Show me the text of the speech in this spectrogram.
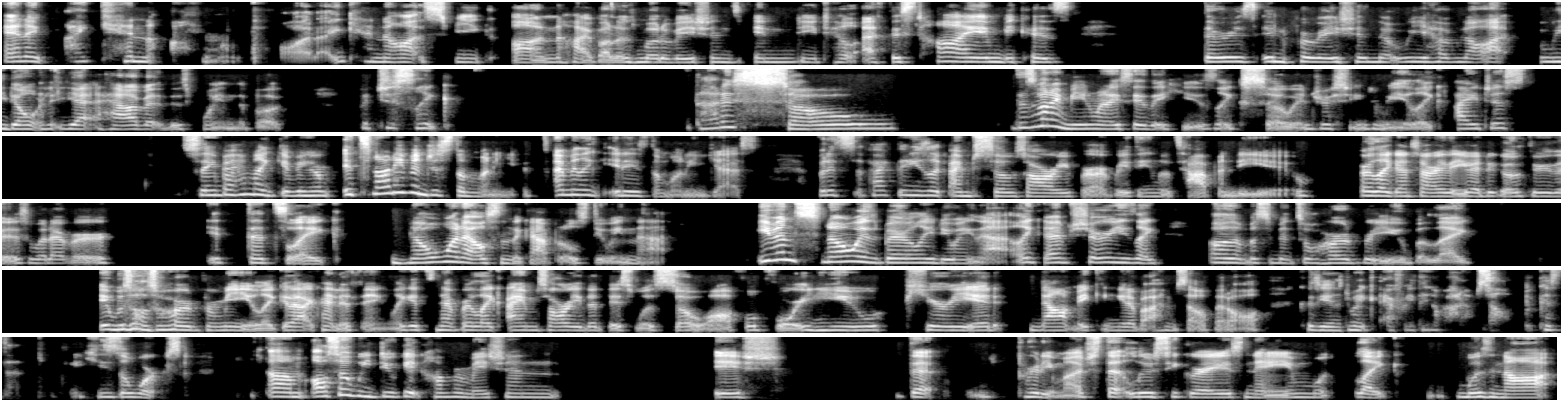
and I, I can oh my god i cannot speak on highbottom's motivations in detail at this time because there is information that we have not we don't yet have at this point in the book but just like that is so this is what i mean when i say that he's like so interesting to me like i just saying about him like giving her it's not even just the money it's, i mean like it is the money yes but it's the fact that he's like i'm so sorry for everything that's happened to you or like I'm sorry that you had to go through this, whatever. It that's like no one else in the Capitol's doing that. Even Snow is barely doing that. Like I'm sure he's like, oh, that must have been so hard for you, but like it was also hard for me, like that kind of thing. Like it's never like I'm sorry that this was so awful for you, period, not making it about himself at all. Because he has to make everything about himself because that he's the worst. Um also we do get confirmation ish that pretty much that Lucy Gray's name like was not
